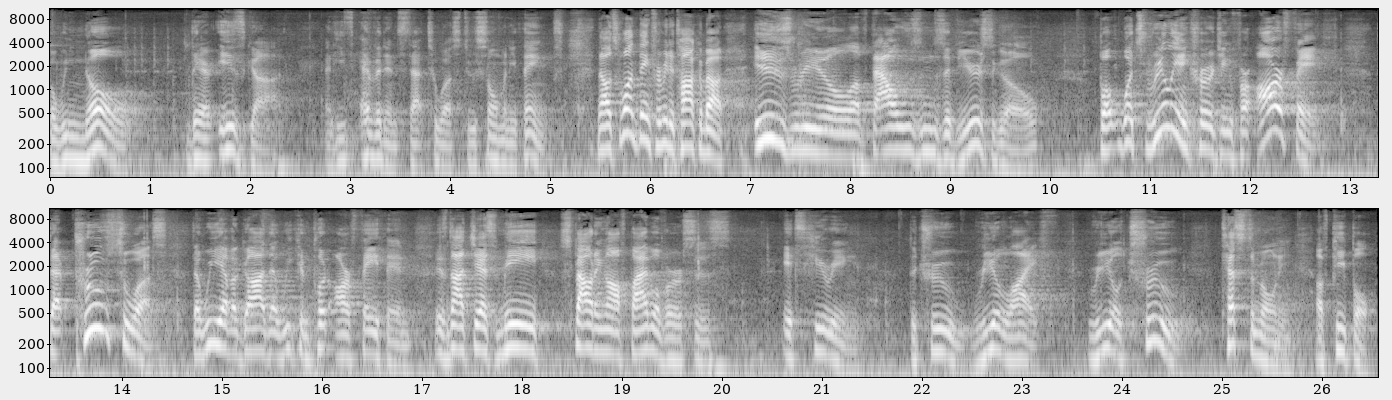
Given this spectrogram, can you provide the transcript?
But we know there is God and he's evidenced that to us through so many things. Now, it's one thing for me to talk about Israel of thousands of years ago, but what's really encouraging for our faith that proves to us that we have a God that we can put our faith in is not just me spouting off Bible verses, it's hearing the true, real life, real, true testimony of people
